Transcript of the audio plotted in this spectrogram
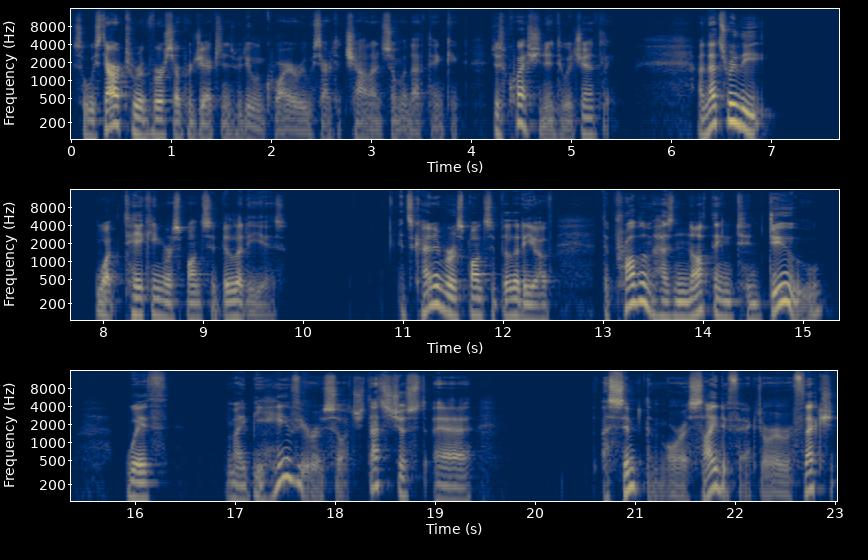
so we start to reverse our projections. We do inquiry. We start to challenge some of that thinking. Just question into it gently, and that's really what taking responsibility is. It's kind of a responsibility of the problem has nothing to do with my behavior as such. That's just a, a symptom or a side effect or a reflection.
